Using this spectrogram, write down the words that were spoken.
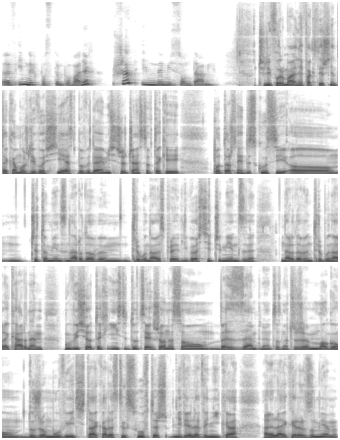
w innych postępowaniach przed innymi sądami. Czyli formalnie faktycznie taka możliwość jest, bo wydaje mi się, że często w takiej potocznej dyskusji o czy to Międzynarodowym Trybunale Sprawiedliwości, czy Międzynarodowym Trybunale Karnym, mówi się o tych instytucjach, że one są bezzębne, to znaczy, że mogą dużo mówić, tak, ale z tych słów też niewiele wynika, ale jak rozumiem,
